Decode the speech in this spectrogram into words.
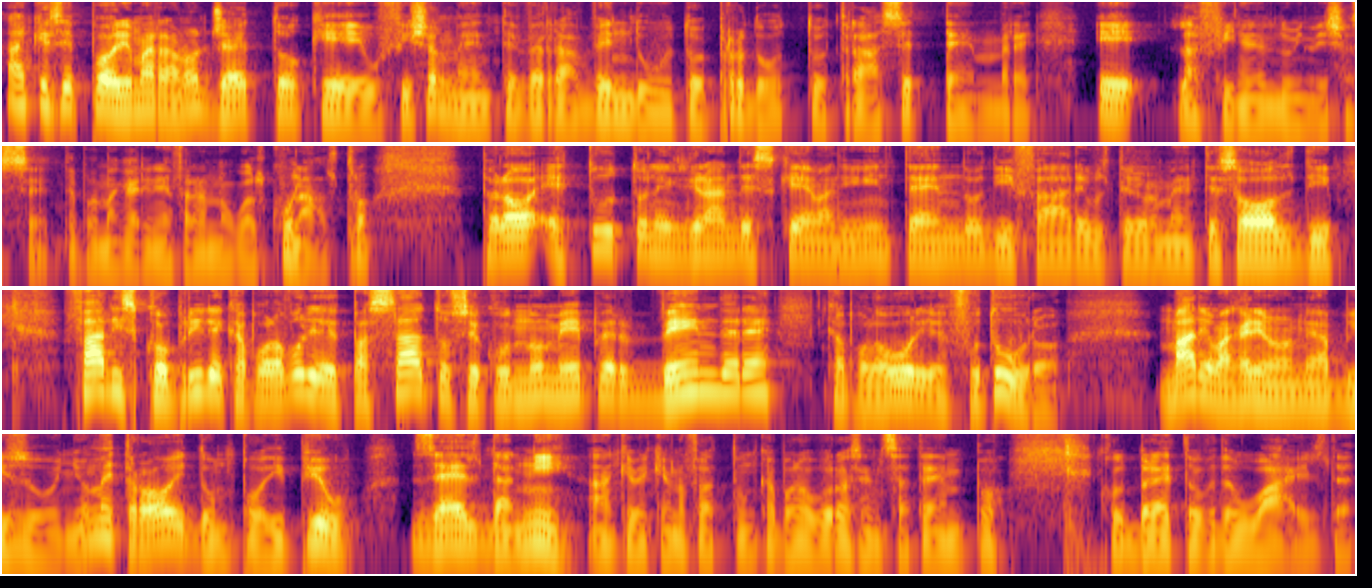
anche se poi rimarrà un oggetto che ufficialmente verrà venduto e prodotto tra settembre e la fine del 2017, poi magari ne faranno qualcun altro, però è tutto nel grande schema di Nintendo di fare ulteriormente soldi, far riscoprire capolavori del passato secondo me per vendere capolavori del futuro. Mario magari non ne ha bisogno, Metroid un po' di più, Zelda ni, anche perché hanno fatto un capolavoro senza tempo col Breath of the Wild.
